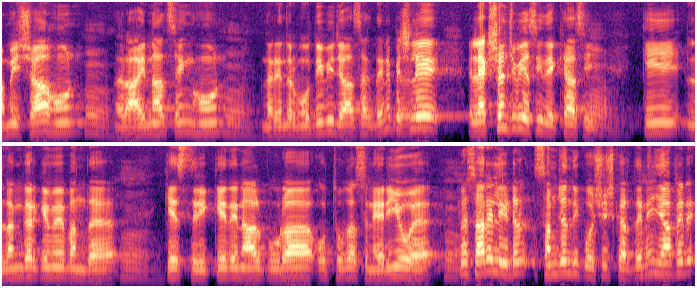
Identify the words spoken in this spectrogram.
ਅਮਿਤ ਸ਼ਾਹ ਹੋਣ ਰਾਜਨਾਥ ਸਿੰਘ ਹੋਣ ਨਰਿੰਦਰ ਮੋਦੀ ਵੀ ਜਾ ਸਕਦੇ ਨੇ। ਪਿਛਲੇ ਇਲੈਕਸ਼ਨ 'ਚ ਵੀ ਅਸੀਂ ਦੇਖਿਆ ਸੀ ਕਿ ਲੰਗਰ ਕਿਵੇਂ ਬਣਦਾ ਹੈ ਕਿਸ ਤਰੀਕੇ ਦੇ ਨਾਲ ਪੂਰਾ ਉੱਥੋਂ ਦਾ ਸਿਨੈਰੀਓ ਹੈ। ਫਿਰ ਸਾਰੇ ਲੀਡਰ ਸਮਝਣ ਦੀ ਕੋਸ਼ਿਸ਼ ਕਰਦੇ ਨੇ ਜਾਂ ਫਿਰ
